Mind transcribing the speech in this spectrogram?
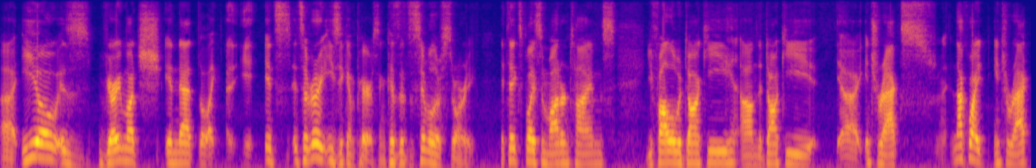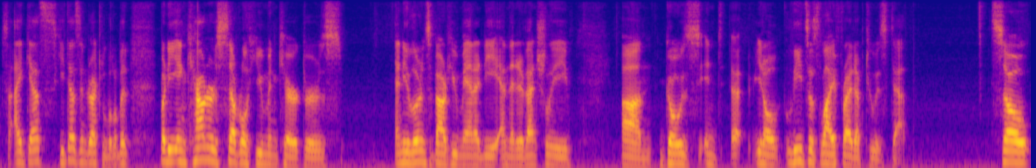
Uh, EO is very much in that like it, it's it's a very easy comparison because it's a similar story. It takes place in modern times. You follow a donkey. Um, the donkey uh, interacts not quite interact i guess he does interact a little bit but he encounters several human characters and he learns about humanity and then eventually um, goes in, uh, you know, leads his life right up to his death. So,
